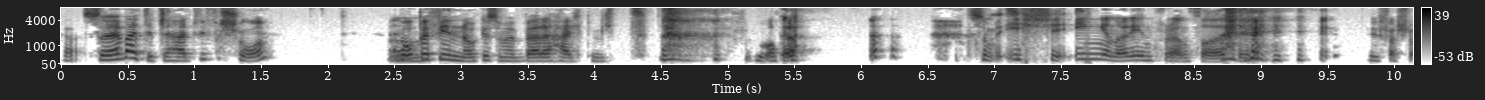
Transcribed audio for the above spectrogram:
Ja. Så jeg veit ikke helt. Vi får se. Jeg Mm. håper jeg finner noe som er bare helt mitt. på en måte. Som ikke ingen har influensa deg til. Vi får se.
